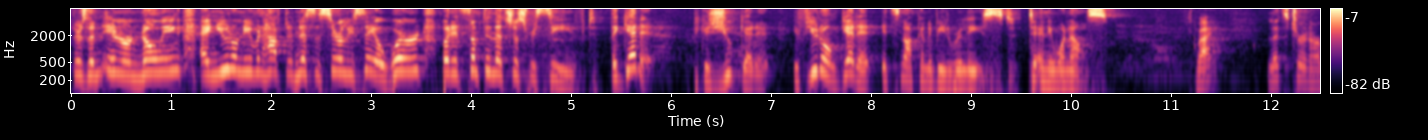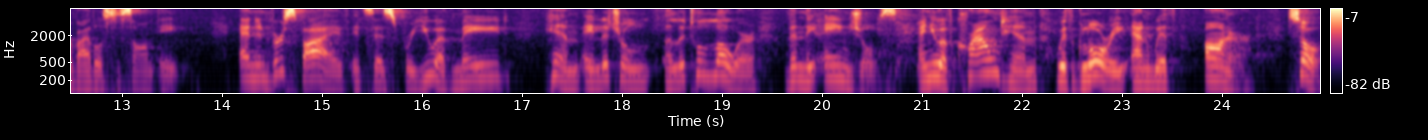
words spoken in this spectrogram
there's an inner knowing, and you don't even have to necessarily say a word, but it's something that's just received. They get it because you get it. If you don't get it, it's not going to be released to anyone else. Right? Let's turn our Bibles to Psalm 8. And in verse 5, it says, For you have made him a little, a little lower than the angels, and you have crowned him with glory and with honor. So,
